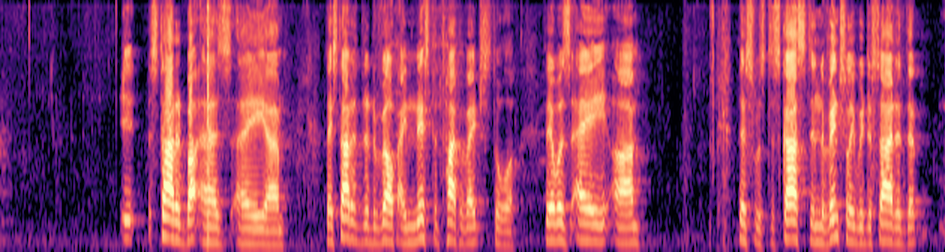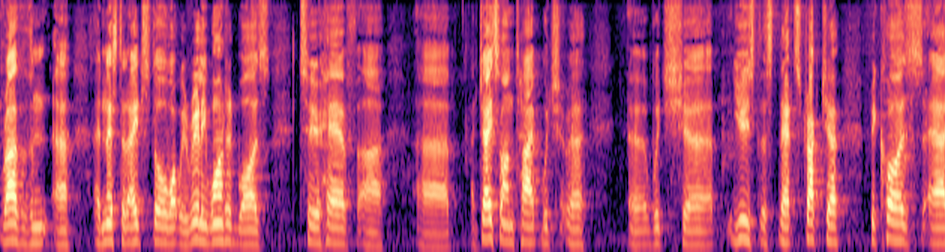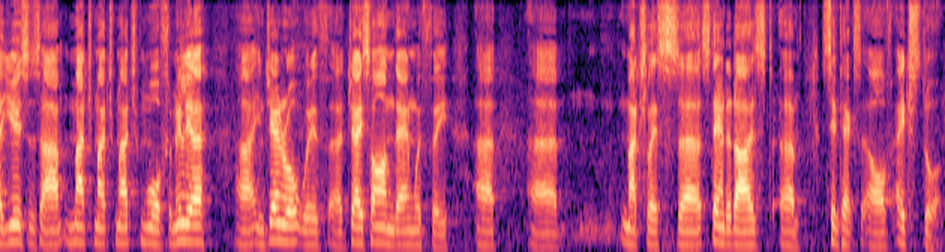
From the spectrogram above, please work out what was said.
it started by, as a, um, they started to develop a nested type of HStore. There was a, um, this was discussed and eventually we decided that rather than uh, a nested HStore, what we really wanted was to have uh, a JSON type which, uh, uh, which uh, used this, that structure because our users are much, much, much more familiar uh, in general with uh, JSON than with the uh, much less standardized um, syntax of HStore.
